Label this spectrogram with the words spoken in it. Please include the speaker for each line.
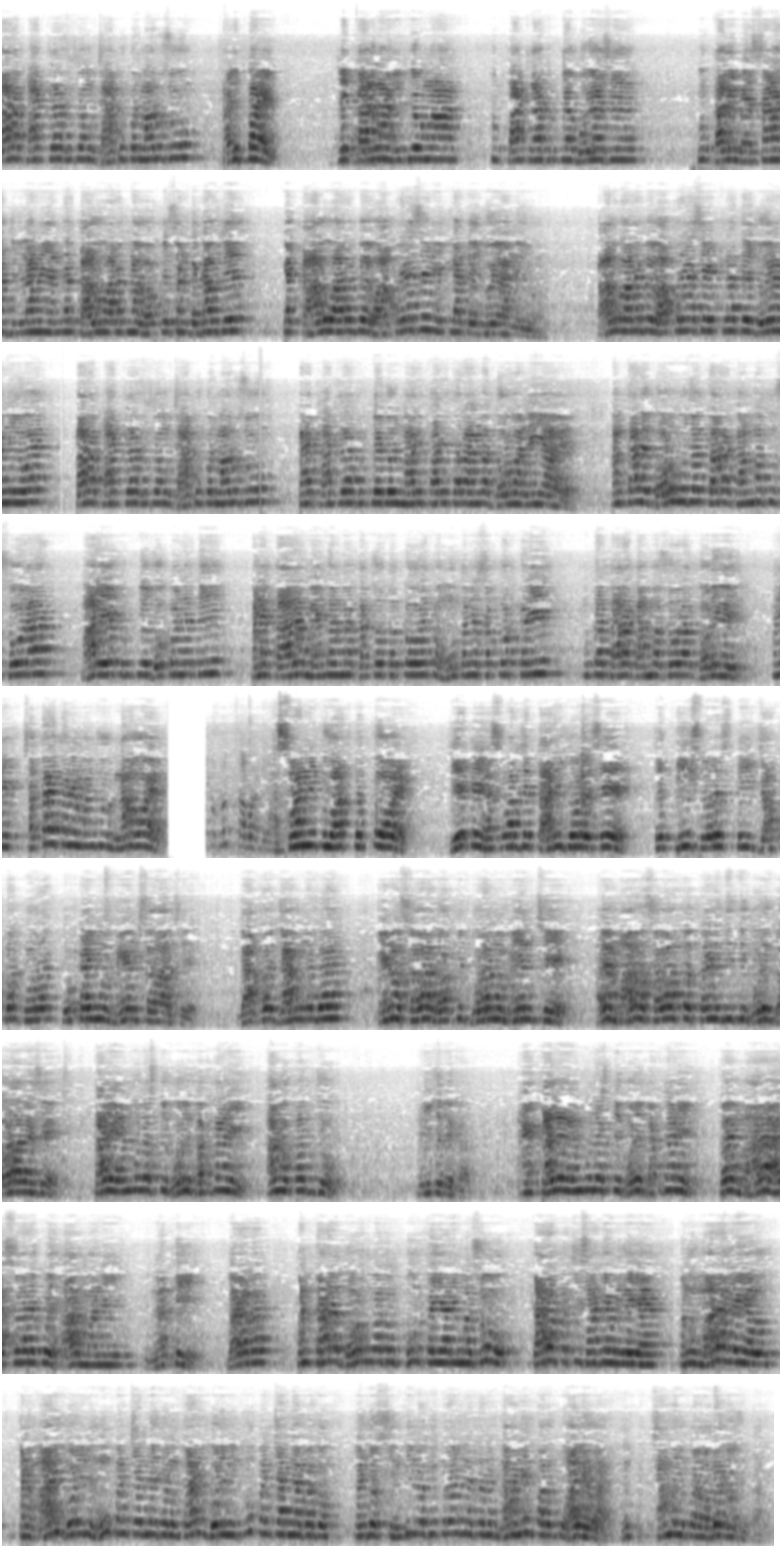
Speaker 1: તારા પાંચ લાખ રૂપિયા હું ઝાંટ ઉપર મારું છું. હરીફભાઈ જે કાલના વિડીયોમાં તું પાંચ લાખ રૂપિયા બોલ્યા છે, તું ખાલી મહેસાણા જિલ્લાની અંદર કાલુ આરોપના લોકેશન કઢાવજે, કે કાલુ આરોપે વાપર્યા છે ને એટલા તે જોયા નહીં હોય. કાલુ આરોપે વાપર્યા છે એટલા તે જોયા નહીં હોય. તારા પાંચ લાખ રૂપિયા હું જાત ઉપર મારું છું. કાંઈ પાંચ લાખ રૂપિયા જોઈને મારી પારી તારા અંદર દોડવા નહીં આવે. અને તારે દોડવું છે, તારા ગામમાં તું સો રાખ. મારે એક રૂપિયો જોતો નથી અને તારા મેદાનમાં ખર્ચો થતો હોય તો હું તને સપોર્ટ કરીશ. તું તાર ગામમાં સો રાખ દોડી લઈશ. અને છતાંય તને મંજૂર ના હોય, હસવાની તું વાત કરતો હોય. જે કઈ હસવાર જે તારી જોડે છે, એ ત્રીસ વર્ષથી જાફર કોટાઈનો મેન સવાર છે. જાફર જામનગર, એનો સવાર રોકી ઘોડાનો મેન છે. હવે મારો સવાર તો ત્રણ દીથી ઘોડી દોડાવે છે. કાલે એમ્બ્યુલન્સથી ઘોડી ભટકાણી આનો કબજો નીચે દેખાવ કાલે એમ્બ્યુલન્સથી ઘોડી ભટકાણી તો મારા હસવારે કોઈ હાર માની નથી. બરાબર? પણ તારે દોડવું હોય તો હું ફૂલ તૈયારીમાં છું. તારા પચીસ આગેવાન લઈ આવે અને હું મારા લઈ આવું. અને મારી ઘોડીની હું પંચાયત નહીં કરું, તારી ઘોડીની તું પંચાયત ના કરતો. અને જો સિંધીનો દીકરો હોય ને તને ના નહીં પાડું તું, હાલે વાર હું સામાન્ય કરવા બેઠો છું તારે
